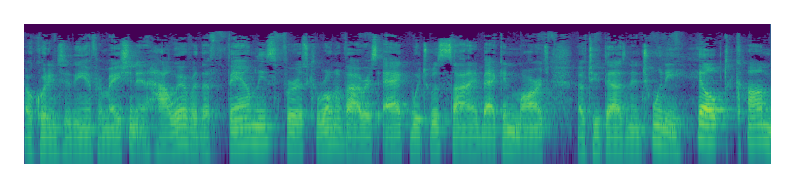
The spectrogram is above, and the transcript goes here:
according to the information. And however, the Families First Coronavirus Act, which was signed back in March of 2020, helped combat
